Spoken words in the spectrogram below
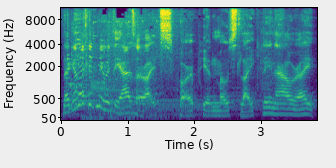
They're gonna hit me with the Azerite Scorpion most likely now, right?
